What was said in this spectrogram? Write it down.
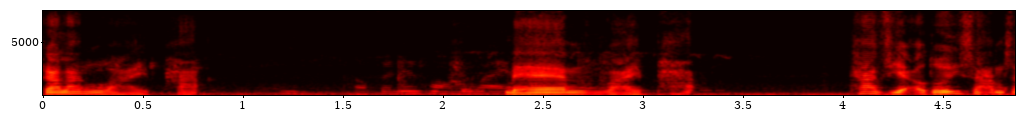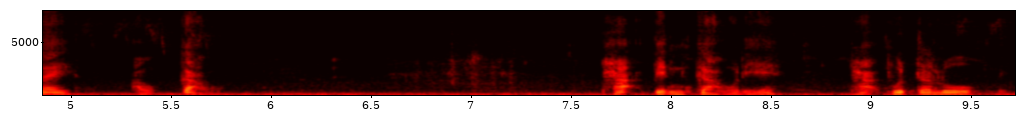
กำลังไหวพระอืมเอา ไปในห้องไว้แมนไหวพระ ถ้าสิเอาตัวที่สามใส่ เอาเก้าพระเป็นเก้าเด้พระพุทธรูปนี่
